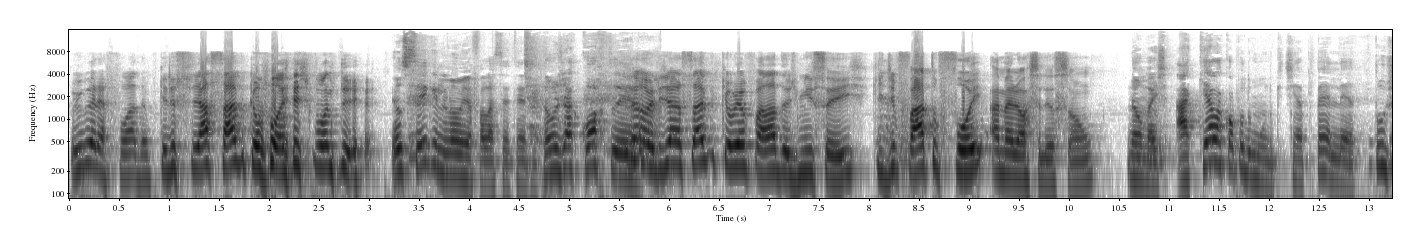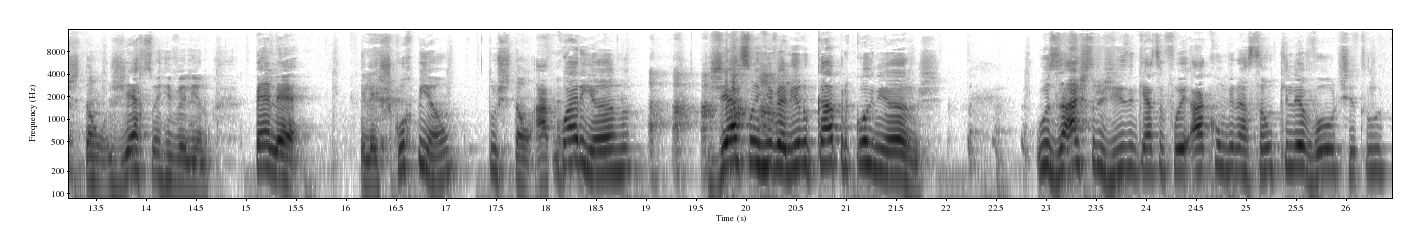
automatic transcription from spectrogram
O Igor é foda, porque ele já sabe que eu vou responder. Eu sei que ele não ia falar 70, então eu já corto ele. Não, ele já sabe que eu ia falar 2006, que de fato foi a melhor seleção. Não, mas aquela Copa do Mundo que tinha Pelé, Tostão, Gerson e Rivelino. Pelé, ele é escorpião, Tostão, aquariano, Gerson e Rivelino, capricornianos. Os astros dizem que essa foi a combinação que levou o título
